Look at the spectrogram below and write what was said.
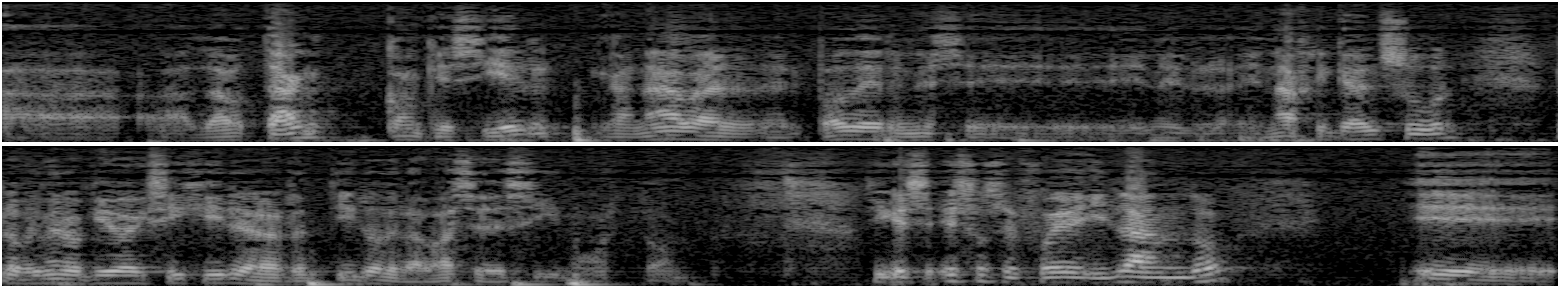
a, la OTAN con que si él ganaba el, poder en, África del Sur, lo primero que iba a exigir era el retiro de la base de Seymourton. Así que eso se fue hilando eh,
